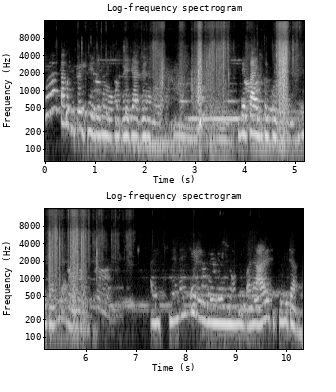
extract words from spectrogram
সময় তারপর দুটো ভেজে নেব ভেজে আর ভেঙে নেব দিয়ে পাইপ করে করে দেবো আর কিনে নেই কি উম, মানে আড়াইশো কুড়ি টাকা।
